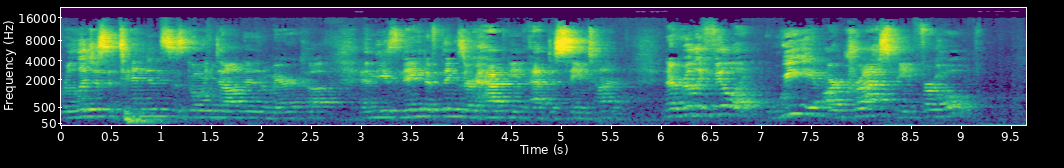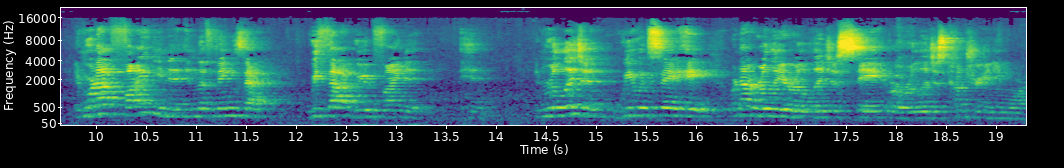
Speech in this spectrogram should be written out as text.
religious attendance is going down in America, and these negative things are happening at the same time. And I really feel like we are grasping for hope. And we're not finding it in the things that we thought we would find it in. In religion, we would say, hey, we're not really a religious state or a religious country anymore.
